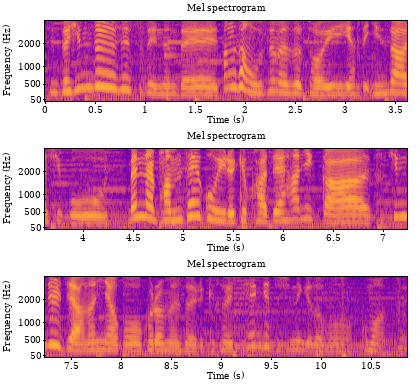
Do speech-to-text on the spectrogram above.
진짜 힘드실 수도 있는데 항상 웃으면서 저희한테 인사하시고 맨날 밤새고 이렇게 과제 하니까 힘들지 않았냐고 그러면서 이렇게 저희 챙겨 주시는 게 너무 고마웠어요.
